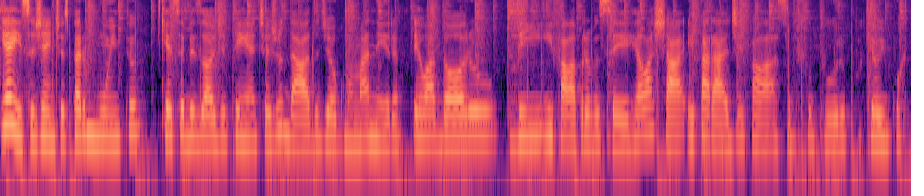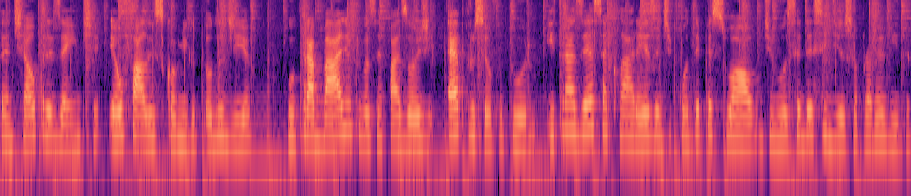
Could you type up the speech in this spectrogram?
E é isso, gente. Eu espero muito que esse episódio tenha te ajudado de alguma maneira. Eu adoro vir e falar para você relaxar e parar de falar sobre o futuro, porque o importante é o presente. Eu falo isso comigo todo dia. O trabalho que você faz hoje é pro seu futuro e trazer essa clareza de poder pessoal de você decidir a sua própria vida.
